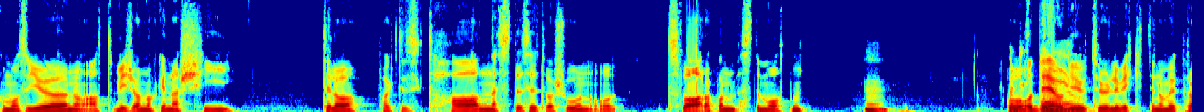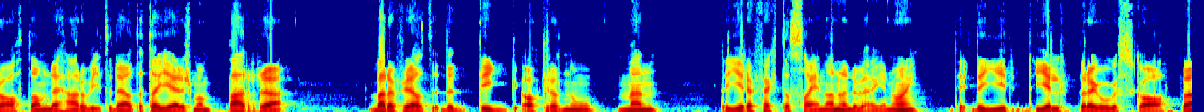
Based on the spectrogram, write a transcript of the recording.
kommet oss gjennom, at vi ikke har nok energi til å faktisk ta neste situasjon og svare på den beste måten. Og, og og, det er jo utrolig viktig når vi prater om det her, å vite det at dette gjør ikke man bare bare fordi at det er digg akkurat nå, men det gir effekter seinere i veien òg. Det, det, gir- det hjelper deg òg å skape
